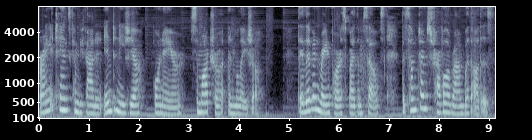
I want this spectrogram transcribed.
Orangutans can be found in Indonesia, Borneo, Sumatra, and Malaysia. They live in rainforests by themselves, but sometimes travel around with others.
